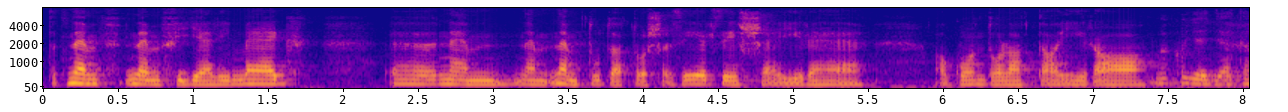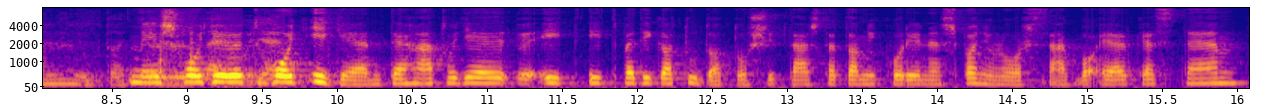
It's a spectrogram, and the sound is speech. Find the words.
Tehát nem, nem figyeli meg, nem, nem, nem tudatos az érzéseire, a gondolataira. Meg hogy egyáltalán nyugtatja És őt, hogy őt, ugye? hogy igen, tehát hogy e, itt, itt pedig a tudatosítás, tehát amikor én ezt Spanyolországba elkezdtem,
